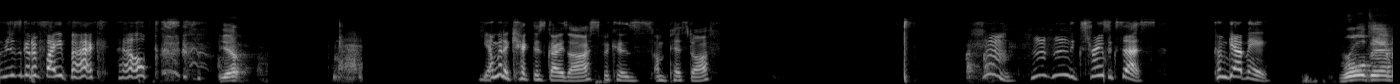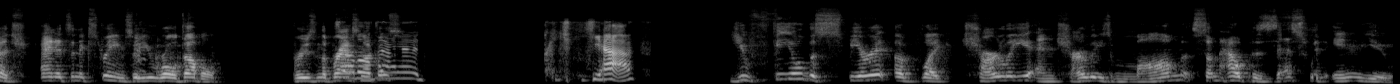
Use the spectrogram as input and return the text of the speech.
I'm just gonna fight back. Help! Yep. yeah, I'm gonna kick this guy's ass because I'm pissed off. Hmm. hmm, Extreme success. Come get me. Roll damage, and it's an extreme, so you roll double. Bruising the brass Double knuckles. damage. yeah. You feel the spirit of like Charlie and Charlie's mom somehow possess within you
